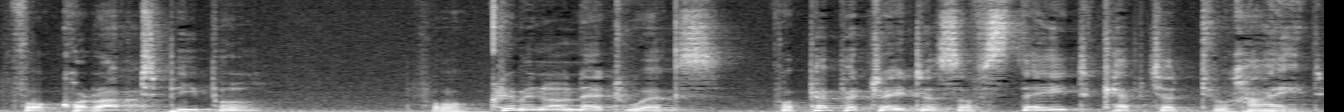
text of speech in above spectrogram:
for corrupt people, for criminal networks, for perpetrators of state capture to hide.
